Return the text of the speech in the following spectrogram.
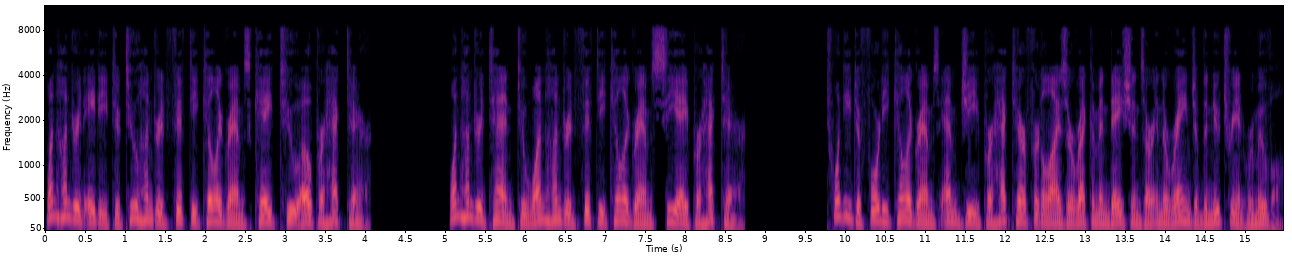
180 to 250 kg K2O per hectare. 110 to 150 kg Ca per hectare 20 to 40 kg mg per hectare fertilizer recommendations are in the range of the nutrient removal.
